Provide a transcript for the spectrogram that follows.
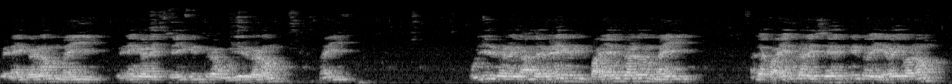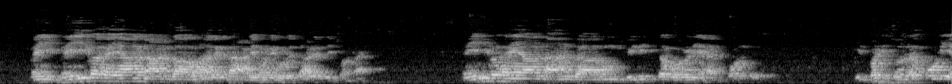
வினைகளும் மெய் வினைகளை செய்கின்ற உயிர்களும் மெய். உயிர்களை அந்த வினைகளின் பயன்களும் மெய். அந்த பயன்களை சேர்க்கின்ற இறைவனும் மெய் மெய் வகையால் நான்காகும் அதுக்கு தான் அடிமொழி கொடுத்து அழுத்தி சொன்னேன் மெய் வகையால் நான்காகும் விதித்த பொருள் என போன்று இப்படி சொல்லக்கூடிய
